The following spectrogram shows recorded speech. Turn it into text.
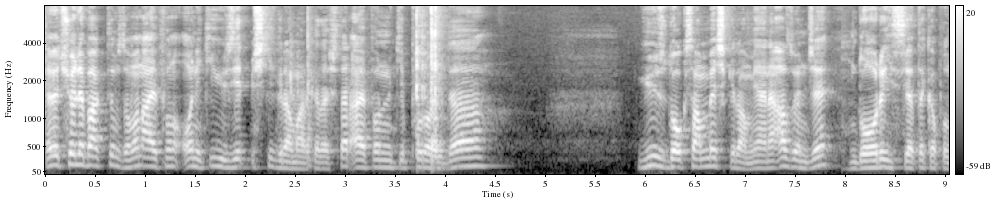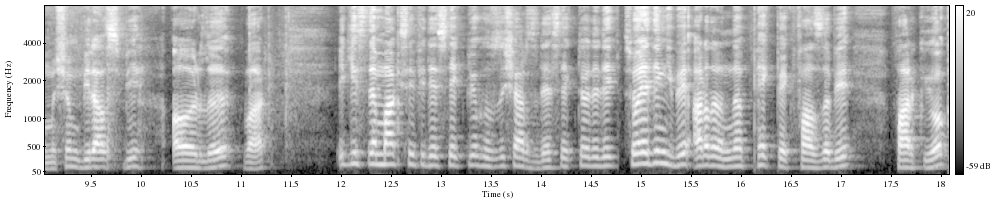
evet şöyle baktığım zaman iPhone 12 172 gram arkadaşlar. iPhone 12 Pro'yu da 195 gram yani az önce doğru hissiyata kapılmışım. Biraz bir ağırlığı var. İkisi de MagSafe'i destekliyor, hızlı şarjı destekliyor dedik. Söylediğim gibi aralarında pek pek fazla bir farkı yok.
